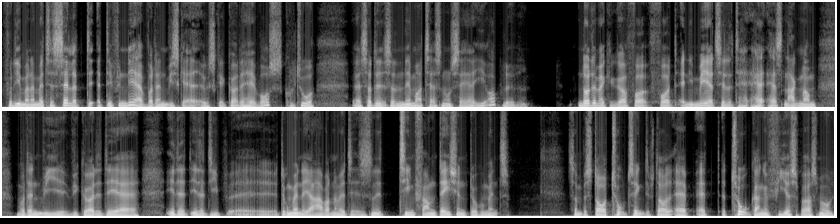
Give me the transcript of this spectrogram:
fordi man er med til selv at, de, at definere, hvordan vi skal, skal gøre det her i vores kultur, øh, så, er det, så er det nemmere at tage sådan nogle sager i opløbet. Noget af det, man kan gøre for, for at animere til at have, have snakken om, hvordan vi, vi gør det, det er et af, et af de øh, dokumenter, jeg arbejder med, det er sådan et Team Foundation dokument, som består af to ting. Det består af, af, af to gange fire spørgsmål.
